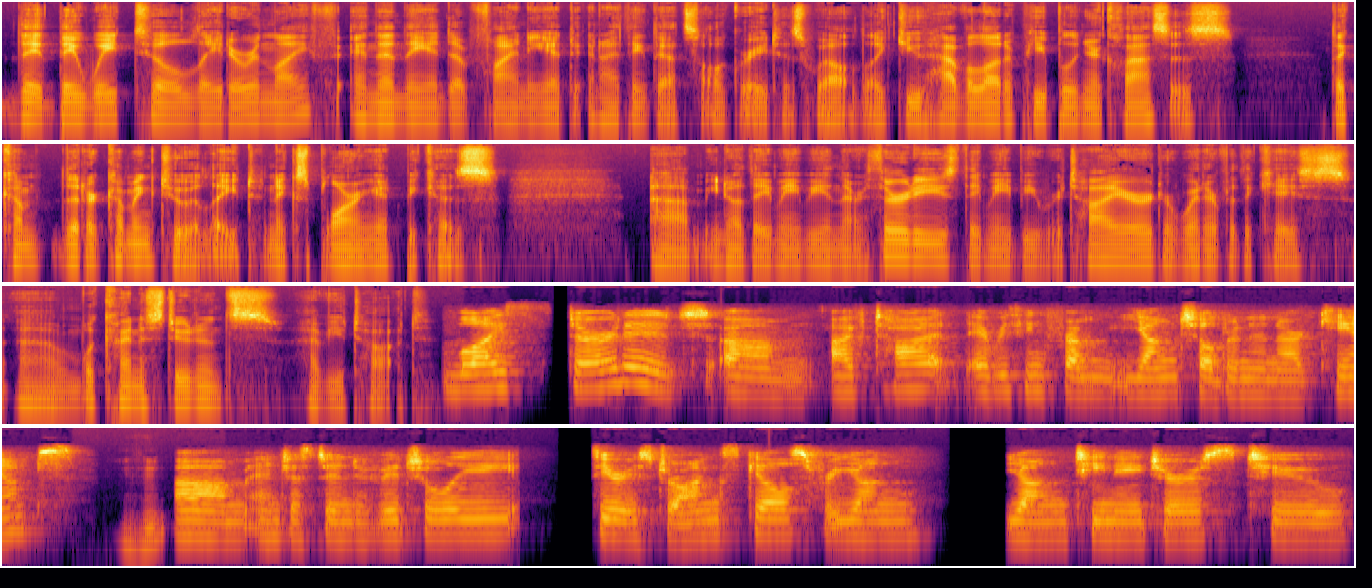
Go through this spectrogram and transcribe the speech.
they they wait till later in life and then they end up finding it and I think that's all great as well. Like do you have a lot of people in your classes that come that are coming to it late and exploring it because um, you know they may be in their 30s, they may be retired or whatever the case. Um, what kind of students have you taught? Well, I started. Um, I've taught everything from young children in our camps, Mhm. um, and just individually serious drawing skills for young young teenagers to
